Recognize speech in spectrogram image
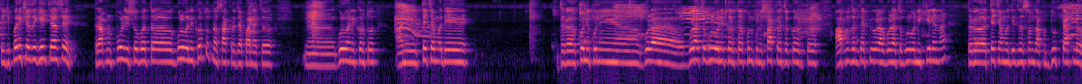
त्याची परीक्षा जर घ्यायची असेल तर आपण पोळीसोबत गुळवणी करतोच ना साखरेच्या पाण्याचं? गुळवणी करतो आणि त्याच्यामध्ये तर कोणी कोणी गुळा गुळाचं गुळवणी करतं कोणी कोणी साखरेचं करतं. आपण जर त्या पिवळ्या गुळाचं गुळवणी केलं ना तर त्याच्यामध्ये जर समजा आपण दूध टाकलं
